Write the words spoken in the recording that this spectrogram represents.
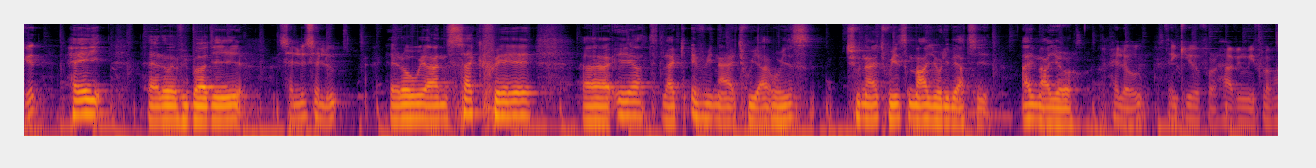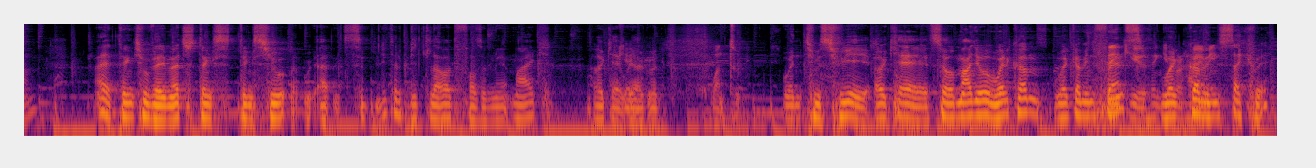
Good. Hey, hello everybody. Salut, salut. Hello, we are in Sacré. Uh, here, like every night, we are with tonight with Mario Liberty. Hi, Mario. Hello. Thank you for having me, Florent. Hey, thank you very much. Thanks, thanks you. Uh, it's a little bit loud for the mic. Okay, we are good. One, two. One, two, three. Okay, so Mario, welcome, welcome in France. Thank you, thank you for welcome in. Sacré.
